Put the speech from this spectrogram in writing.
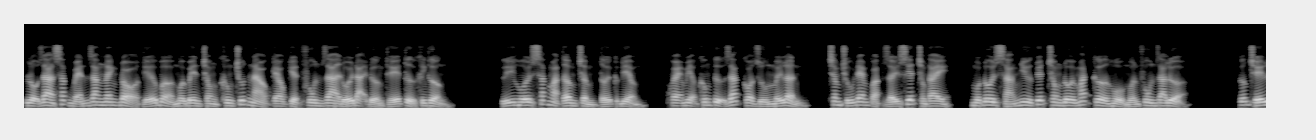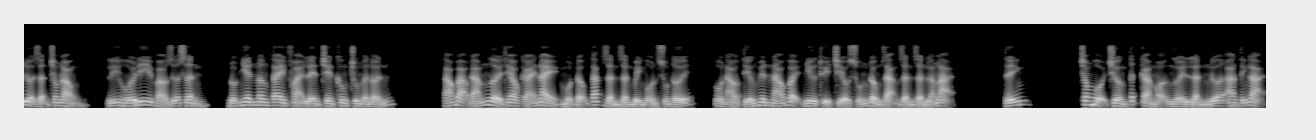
lộ ra sắc bén răng nanh đỏ tía bờ môi bên trong không chút nào keo kiệt phun ra đối đại đường thế tử khinh thường. Lý hối sắc mặt âm trầm tới cực điểm, khoe miệng không tự giác co rúm mấy lần chăm chú đem quạt giấy xiết trong tay, một đôi sáng như tuyết trong đôi mắt cơ hồ muốn phun ra lửa. Cưỡng chế lửa giận trong lòng, lý hối đi vào giữa sân, đột nhiên nâng tay phải lên trên không trung ấn ấn. Táo bạo đám người theo cái này một động tác dần dần bình ổn xuống tới, ồn ào tiếng huyên náo vậy như thủy chiều xuống đồng dạng dần dần lắng lại. Tĩnh. Trong hội trường tất cả mọi người lần nữa an tĩnh lại.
